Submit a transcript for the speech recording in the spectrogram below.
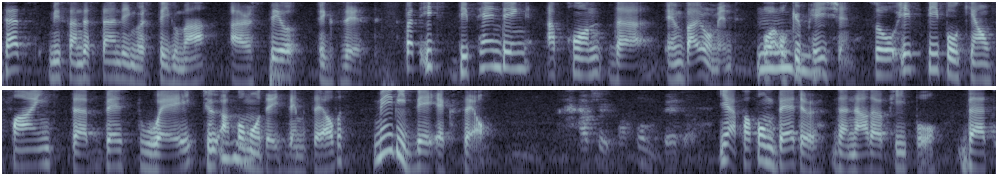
That's misunderstanding or stigma are still exist. But it's depending upon the environment or Mhm. occupation. So if people can find the best way to accommodate themselves, maybe they excel. actually perform better. yeah, perform better than other people. But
